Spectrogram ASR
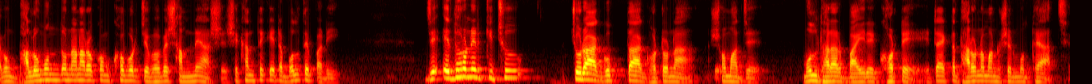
এবং ভালো মন্দ নানা রকম খবর যেভাবে সামনে আসে, সেখান থেকে এটা বলতে পারি যে এ ধরনের কিছু চোরা গুপ্তা ঘটনা সমাজে মূলধারার বাইরে ঘটে, এটা একটা ধারণা মানুষের মধ্যে আছে।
